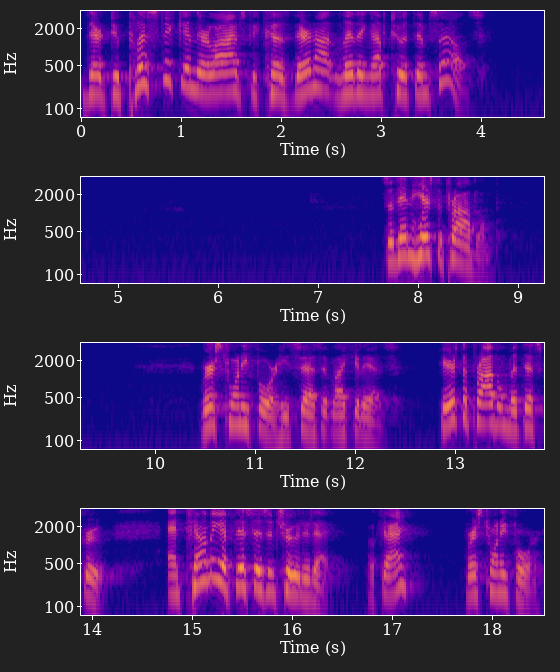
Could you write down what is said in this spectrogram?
they're duplistic in their lives because they're not living up to it themselves. So then here's the problem. Verse 24, he says it like it is. Here's the problem with this group. And tell me if this isn't true today. Okay? Verse 24.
